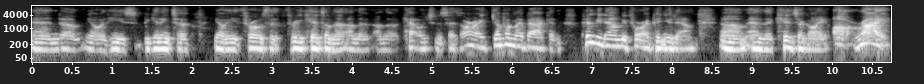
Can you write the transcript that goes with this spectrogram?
and um, you know, and he's beginning to, you know, he throws the three kids on the on the on the couch and says, "All right, jump on my back and pin me down before I pin you down." Um, and the kids are going, "All right,"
